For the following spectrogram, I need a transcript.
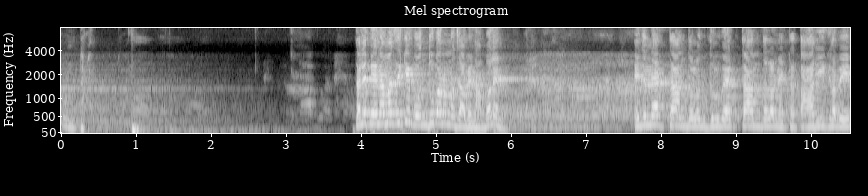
কোনটা তাহলে বেনামাজিকে বন্ধু বানানো যাবে না বলেন এই জন্য একটা আন্দোলন তুলবে, একটা আন্দোলন, একটা তাহারিক হবে।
